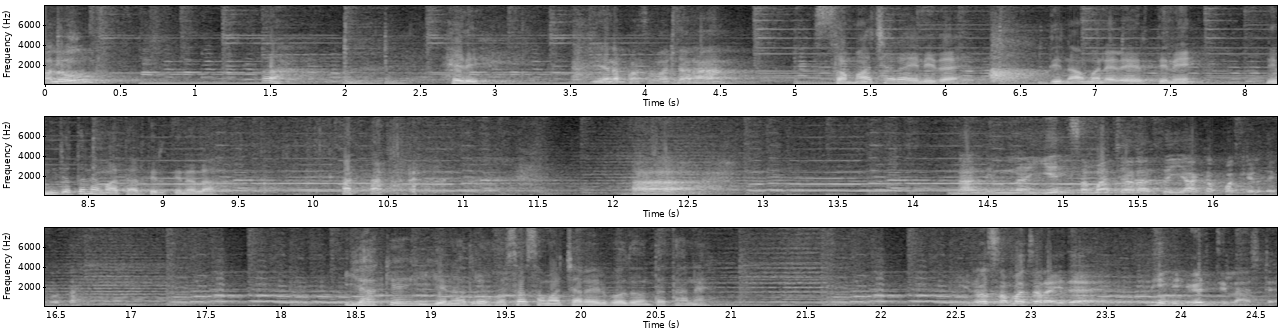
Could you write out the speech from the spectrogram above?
ಹಲೋ? ಹೇಳಿ. ಏನಪ್ಪ ಸಮಾಚಾರ? ಸಮಾಚಾರ ಏನಿದೆ? ದಿನ ಮನೇಲೇ ಇರ್ತೀನಿ. ನಿಮ್ಮ ಜೊತೆನೇ ಮಾತಾಡ್ತಿರ್ತೀನಲ್ಲ. ನಾನು ನಿನ್ನ ಏನು ಸಮಾಚಾರ ಅಂತ ಯಾಕಪ್ಪ ಕೇಳಿದೆ ಗೊತ್ತಾ? ಯಾಕೆ? ಏನಾದರೂ ಹೊಸ ಸಮಾಚಾರ ಇರ್ಬೋದು ಅಂತ ತಾನೆ? ಏನೋ ಸಮಾಚಾರ ಇದೆ. ನೀನು ಹೇಳ್ತಿಲ್ಲ ಅಷ್ಟೇ.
